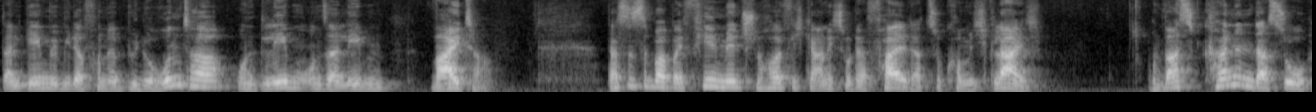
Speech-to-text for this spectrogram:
dann gehen wir wieder von der Bühne runter und leben unser Leben weiter. Das ist aber bei vielen Menschen häufig gar nicht so der Fall. Dazu komme ich gleich. Und was können das so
